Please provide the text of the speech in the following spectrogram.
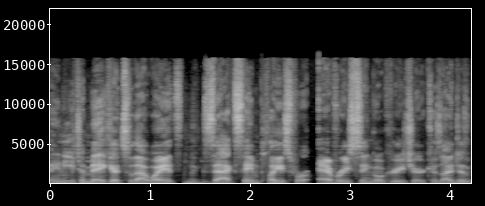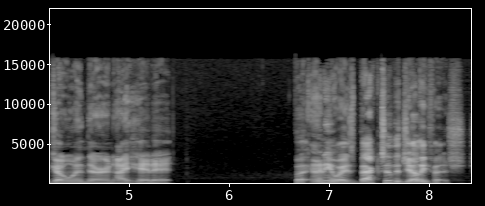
They need to make it so that way it's the exact same place for every single creature. Because I just go in there and I hit it. But anyways, back to the jellyfish.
